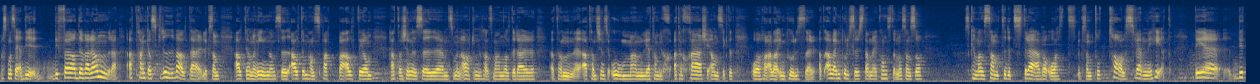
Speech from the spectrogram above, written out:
vad ska man säga, det, det föder varandra. Att han kan skriva allt det här, liksom, allt det han har inom sig, allt om hans pappa, allt det om att han känner sig som en 1800-talsman och allt det där, att han, att han känner sig omanlig, att han, vill, att han skär sig i ansiktet och har alla impulser. Att alla impulser stannar i konsten och sen så, så kan han samtidigt sträva åt liksom, total svennighet. Det, det,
